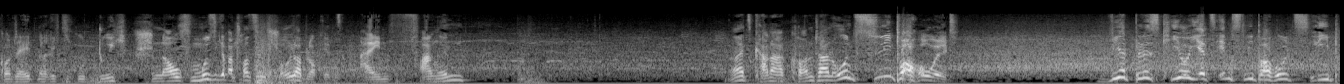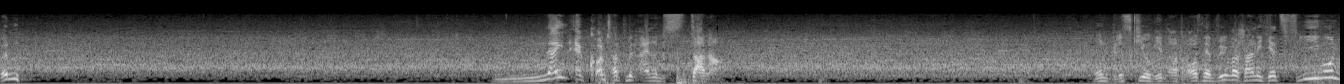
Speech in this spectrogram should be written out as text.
Konnte Hitman richtig gut durchschnaufen. Muss ich aber trotzdem Shoulderblock jetzt einfangen. Jetzt kann er kontern und Sleeper holt. Wird Bliskio jetzt im Sleeper Hold sleepen? Nein, er kontert mit einem Stunner. Und Bliskio geht nach draußen. Er will wahrscheinlich jetzt fliegen und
